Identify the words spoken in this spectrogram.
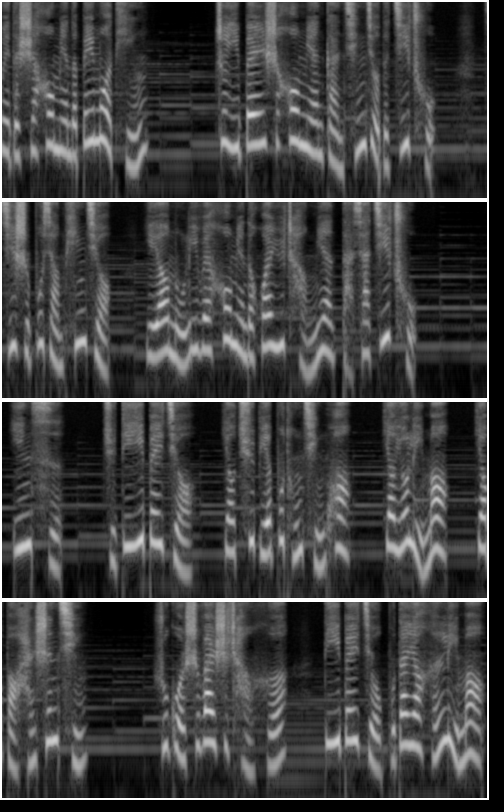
为的是后面的杯莫停。这一杯是后面感情酒的基础，即使不想拼酒，也要努力为后面的欢愉场面打下基础。因此，举第一杯酒要区别不同情况。要有礼貌，要饱含深情。如果是外事场合，第一杯酒不但要很礼貌，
